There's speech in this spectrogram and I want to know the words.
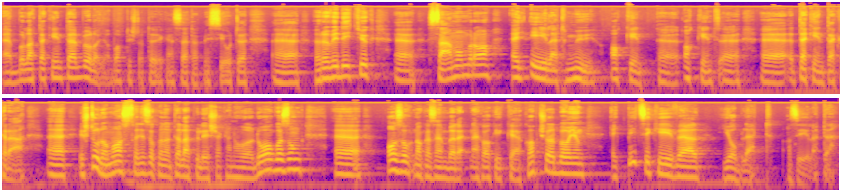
ebből a tekintetből, hogy a baptista tevékeny szeretett missziót rövidítjük, számomra egy életmű, akként, akként tekintek rá. És tudom azt, hogy azokon a településeken, ahol dolgozunk, azoknak az embereknek, akikkel kapcsolatban vagyunk, egy picikével jobb lett az élete.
